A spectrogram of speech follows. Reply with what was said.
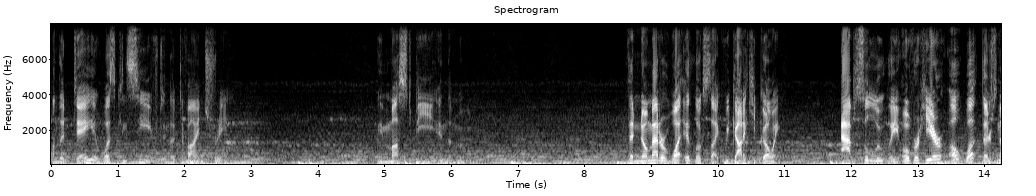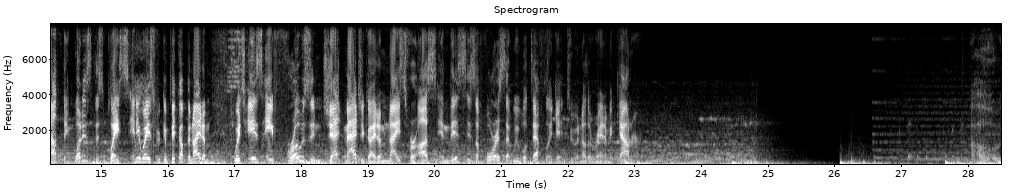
on the day it was conceived in the divine tree. We must be in the moon. Then no matter what it looks like, we gotta keep going. Absolutely. Over here, oh, what? There's nothing. What is this place? Anyways, we can pick up an item, which is a frozen jet magic item. Nice for us. And this is a forest that we will definitely get into another random encounter. Oh,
